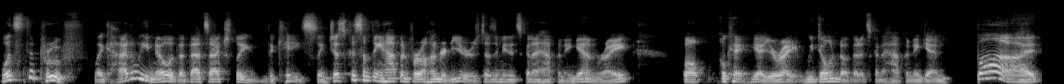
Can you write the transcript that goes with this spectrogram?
what's the proof? Like, how do we know that that's actually the case? Like, just because something happened for hundred years doesn't mean it's going to happen again, right? Well, okay, yeah, you're right. We don't know that it's going to happen again, but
